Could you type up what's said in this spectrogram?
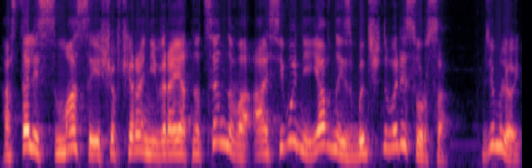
Остались с массой еще вчера невероятно ценного, а сегодня явно избыточного ресурса – землей.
